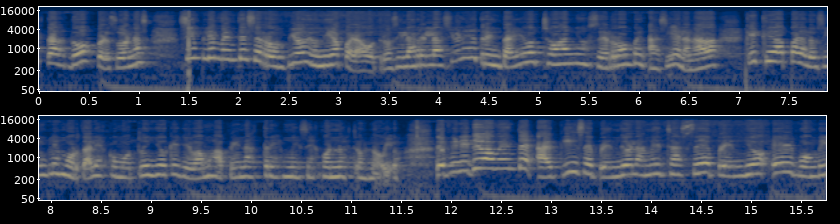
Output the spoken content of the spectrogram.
estas dos personas simplemente se rompió de un día para otro. Si las relaciones de 38 años se rompen así de la nada, ¿qué queda para los simples mortales como tú y yo que llevamos apenas tres meses con nuestros novios? Definitivamente aquí se prendió la mecha, se prendió el bombillo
